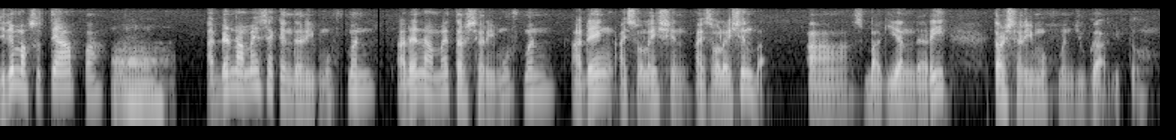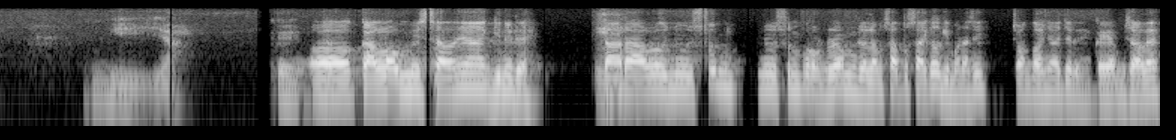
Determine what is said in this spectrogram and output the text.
Jadi maksudnya apa? Uh. Ada namanya secondary movement, ada namanya tertiary movement, ada yang isolation. Isolation uh, sebagian dari tertiary movement juga gitu. Hmm. Iya. Oke, okay. uh, kalau misalnya gini deh, hmm. cara lo nyusun nyusun program dalam satu cycle gimana sih? Contohnya aja deh, kayak misalnya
